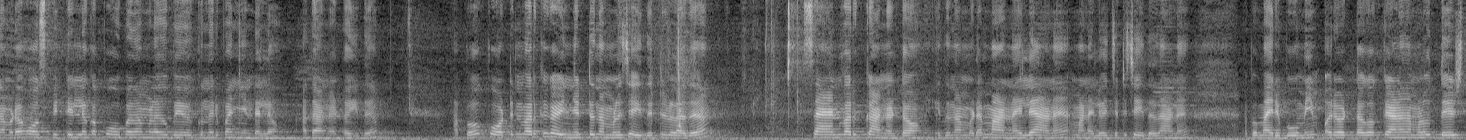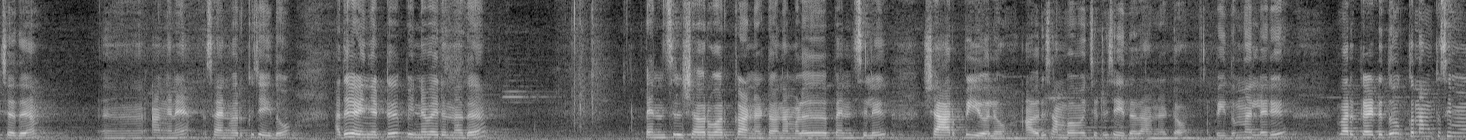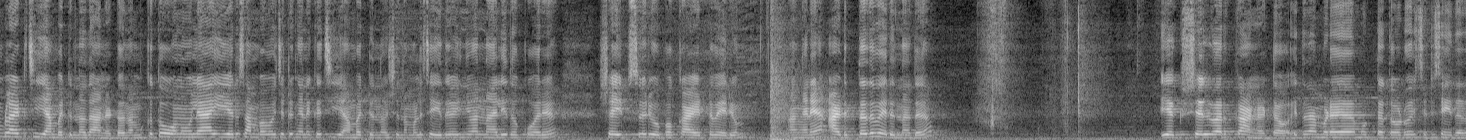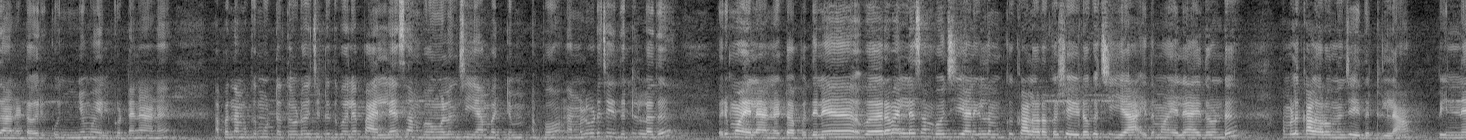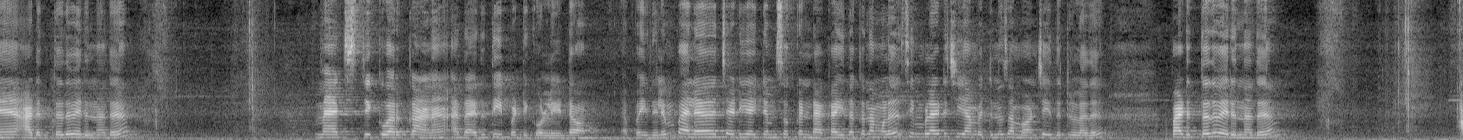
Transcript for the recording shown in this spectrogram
നമ്മുടെ ഹോസ്പിറ്റലിലൊക്കെ പോകുമ്പോൾ നമ്മൾ ഉപയോഗിക്കുന്ന ഒരു പഞ്ഞി ഉണ്ടല്ലോ അതാണ് കേട്ടോ ഇത്. അപ്പോൾ കോട്ടൺ വർക്ക് കഴിഞ്ഞിട്ട് നമ്മൾ ചെയ്തിട്ടുള്ളത് സാൻ വർക്കാണ് കേട്ടോ ഇത് നമ്മുടെ മണലാണ് മണൽ വെച്ചിട്ട് ചെയ്തതാണ്. അപ്പോൾ മരുഭൂമിയും ഒരു ഒട്ടകമൊക്കെയാണ് നമ്മൾ ഉദ്ദേശിച്ചത്. അങ്ങനെ സാൻ വർക്ക് ചെയ്തു. അത് കഴിഞ്ഞിട്ട് പിന്നെ വരുന്നത് പെൻസിൽ ഷവർ വർക്കാണ് കേട്ടോ. നമ്മൾ പെൻസിൽ ഷാർപ്പ് ചെയ്യുമല്ലോ. ആ ഒരു സംഭവം വെച്ചിട്ട് ചെയ്തതാണ് കേട്ടോ. അപ്പോൾ ഇതും നല്ലൊരു വർക്കായിട്ട് ഇതൊക്കെ നമുക്ക് സിമ്പിളായിട്ട് ചെയ്യാൻ പറ്റുന്നതാണ് കേട്ടോ. നമുക്ക് തോന്നൂല ഈ ഒരു സംഭവം വെച്ചിട്ട് ഇങ്ങനെയൊക്കെ ചെയ്യാൻ പറ്റുന്നു. പക്ഷെ നമ്മൾ ചെയ്ത് കഴിഞ്ഞ് വന്നാൽ ഇതൊക്കെ ഒരു ഷേപ്സ് രൂപമൊക്കെ ആയിട്ട് വരും. അങ്ങനെ അടുത്തത് വരുന്നത് എഗ്ഷെൽ വർക്കാണ് കേട്ടോ ഇത് നമ്മുടെ മുട്ടത്തോട് വെച്ചിട്ട് ചെയ്തതാണ് കേട്ടോ ഒരു കുഞ്ഞു മുയൽക്കുട്ടനാണ്. അപ്പം നമുക്ക് മുട്ടത്തോട് വെച്ചിട്ട് ഇതുപോലെ പല സംഭവങ്ങളും ചെയ്യാൻ പറ്റും. അപ്പോൾ നമ്മളിവിടെ ചെയ്തിട്ടുള്ളത് ഒരു മുയലാണ് കേട്ടോ അപ്പോൾ ഇതിന് വേറെ വല്ല സംഭവം ചെയ്യുകയാണെങ്കിൽ നമുക്ക് കളറൊക്കെ ഷെയ്ഡൊക്കെ ചെയ്യാം. ഇത് മുയലായതുകൊണ്ട് നമ്മൾ കളറൊന്നും ചെയ്തിട്ടില്ല. പിന്നെ അടുത്തത് വരുന്നത് മാച്ച് സ്റ്റിക്ക് വർക്കാണ് അതായത് തീപ്പെട്ടിക്കൊള്ളി കേട്ടോ അപ്പോൾ ഇതിലും പല ചെടി ഐറ്റംസ് ഒക്കെ ഉണ്ടാക്കാം. ഇതൊക്കെ നമ്മൾ സിമ്പിളായിട്ട് ചെയ്യാൻ പറ്റുന്ന സംഭവമാണ് ചെയ്തിട്ടുള്ളത്. അപ്പം അടുത്തത് വരുന്നത്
